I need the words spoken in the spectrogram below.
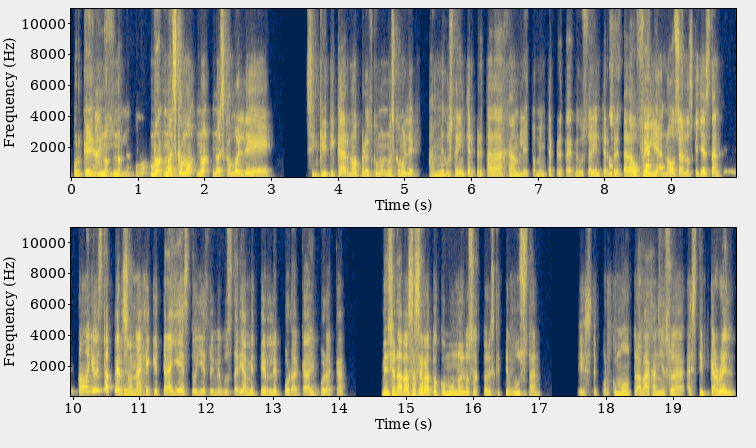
porque no, no, no, no, es como, no, no es como el de sin criticar, ¿no? Pero es como, no es como el de, a mí me gustaría interpretar a Hamlet o me, interpreta, me gustaría interpretar a Ofelia, ¿no? O sea, los que ya están, no, yo esta personaje que trae esto y esto y me gustaría meterle por acá y por acá. Mencionabas hace rato como uno de los actores que te gustan, este, por cómo trabajan y eso a, Steve Carell.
